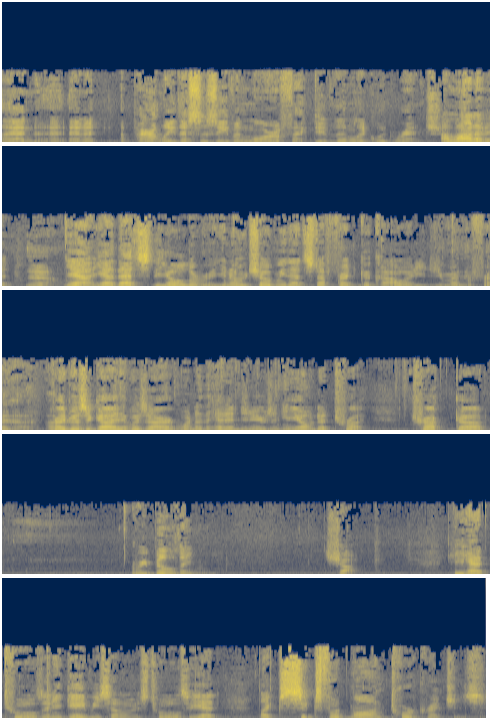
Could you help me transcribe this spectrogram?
And and it, apparently this is even more effective than liquid wrench. A lot of it. Yeah, Yeah, yeah, that's the older. You know who showed me that stuff? Fred Kakawa. Do you remember Fred? Yeah, Fred was a guy that was our one of the head engineers, and he owned a truck truck uh, rebuilding shop. He had tools, and he gave me some of his tools. He had like six foot long torque wrenches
